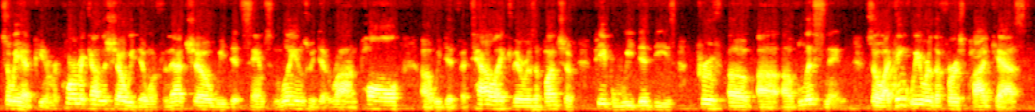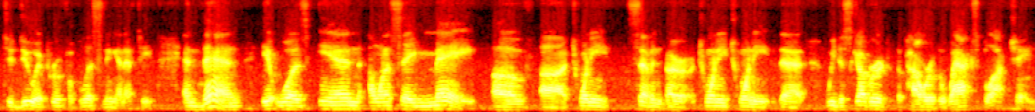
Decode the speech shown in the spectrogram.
So we had Peter McCormack on the show. We did one for that show. We did Samson Williams. We did Ron Paul. Uh, we did Vitalik. There was a bunch of people. We did these proof of uh, of listening. So I think we were the first podcast to do a proof of listening NFT. And then it was in I want to say May of uh, 27 or 2020 that we discovered the power of the Wax blockchain,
